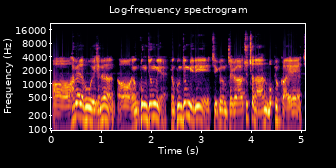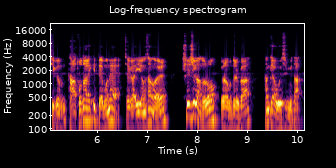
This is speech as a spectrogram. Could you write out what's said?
어, 화면에 보고 계시는 어, 영풍정밀, 영풍정밀이 지금 제가 추천한 목표가에 지금 다 도달했기 때문에 제가 이 영상을 실시간으로 여러분들과 함께 하고 있습니다.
